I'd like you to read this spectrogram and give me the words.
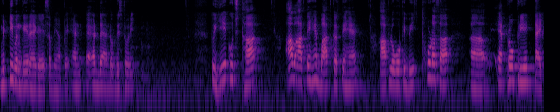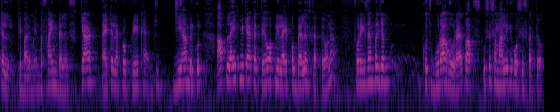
मिट्टी बन गए, रह गए सब यहाँ पे and at the end of the story तो ये कुछ था अब आते हैं, बात करते हैं आप लोगों के बीच थोड़ा सा अप्रोप्रिएट टाइटल के बारे में द फाइन बैलेंस क्या टाइटल अप्रोप्रिएट है? जो, जी हाँ बिल्कुल। आप लाइफ में क्या करते हो? अपनी लाइफ को बैलेंस करते हो ना? फॉर एग्ज़ाम्पल जब कुछ बुरा हो रहा है तो आप उसे संभालने की कोशिश करते हो।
